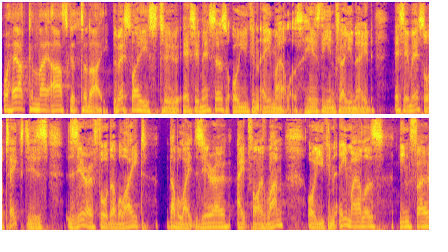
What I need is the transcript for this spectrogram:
well, how can they ask it today? The best way is to SMS us or you can email us. Here's the info you need. SMS or text is 0488 880 or you can email us info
